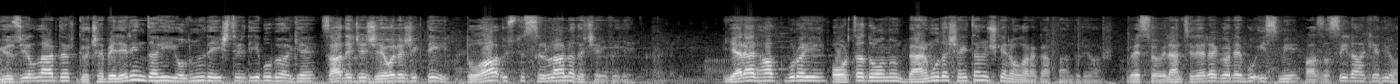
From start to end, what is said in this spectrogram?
Yüzyıllardır göçebelerin dahi yolunu değiştirdiği bu bölge sadece jeolojik değil, doğaüstü sırlarla da çevrili. Yerel halk burayı Orta Doğu'nun Bermuda şeytan üçgeni olarak adlandırıyor ve söylentilere göre bu ismi fazlasıyla hak ediyor.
